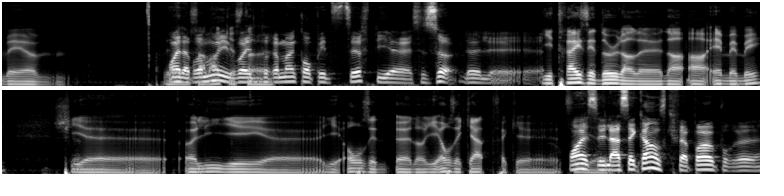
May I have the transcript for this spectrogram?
Mais. Ouais, d'après moi, il va être vraiment compétitif. Puis euh, c'est ça. Là, le... Il est 13 et 2 dans le, dans, en MMA. Puis euh, Oli, il est, euh, il est 11 et, euh, non, il est 11 et 4. Fait que, Ouais, euh, c'est la séquence qui fait peur pour euh,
